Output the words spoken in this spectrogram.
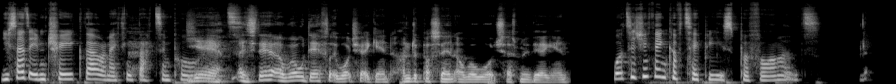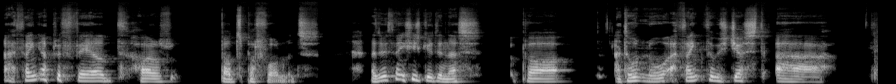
You said intrigue though, and I think that's important. yeah. Instead, I will definitely watch it again. Hundred percent, I will watch this movie again. What did you think of Tippi's performance? I think I preferred her Bird's performance. I do think she's good in this, but I don't know. I think there was just a. Do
